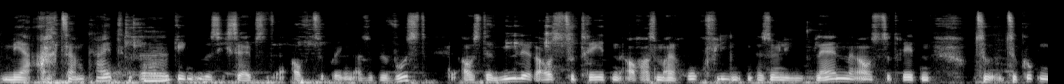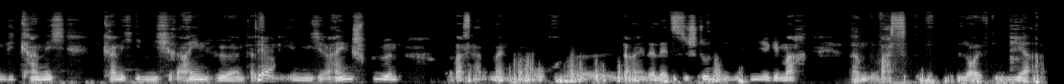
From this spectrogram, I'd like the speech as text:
mehr Achtsamkeit äh, mhm. gegenüber sich selbst aufzubringen. Also bewusst aus der Mühle rauszutreten, auch aus mal hochfliegenden persönlichen Plänen rauszutreten, zu, zu gucken, wie kann ich, kann ich in mich reinhören, tatsächlich ja. in mich reinspüren. Was hat mein Bauch äh, da in der letzten Stunde mit mir gemacht? Ähm, was läuft in mir ab?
